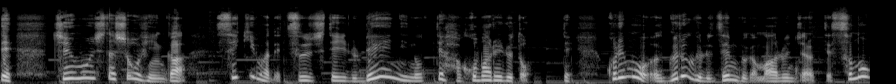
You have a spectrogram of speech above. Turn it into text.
で、注文した商品が席まで通じているレーンに乗って運ばれると。で、これもぐるぐる全部が回るんじゃなくて、その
